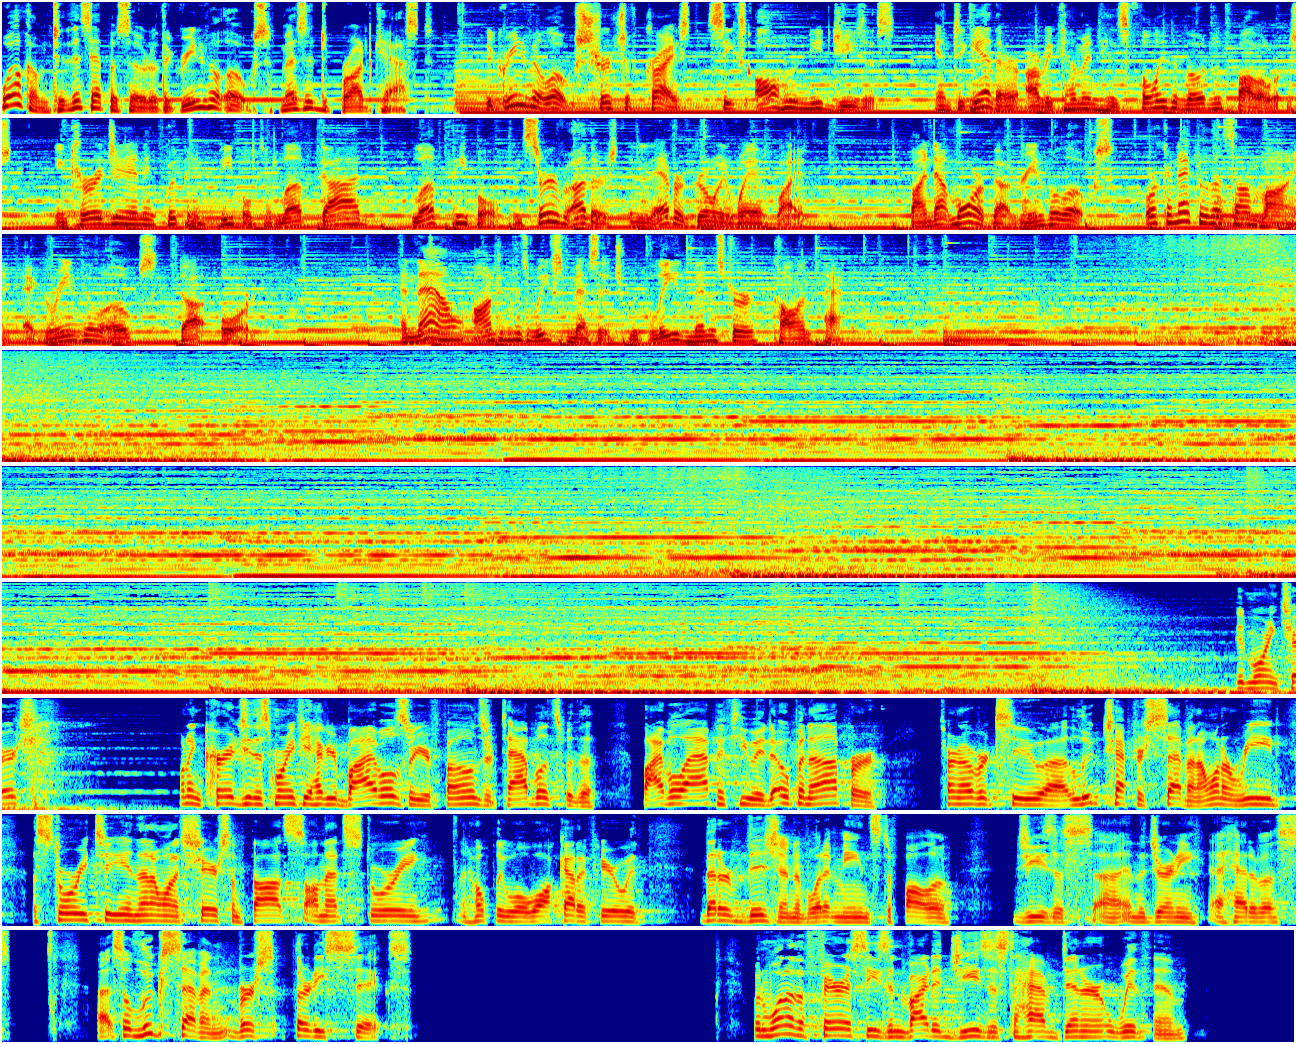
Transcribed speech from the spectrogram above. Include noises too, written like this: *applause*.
Welcome to this episode of the Greenville Oaks Message Broadcast. The Greenville Oaks Church of Christ seeks all who need Jesus, and together are becoming his fully devoted followers, encouraging and equipping people to love God, love people, and serve others in an ever growing way of life. Find out more about Greenville Oaks or connect with us online at greenvilleoaks.org. And now, on to this week's message with lead minister Colin Packer. Good morning, church. I want to encourage you this morning if you have your Bibles or your phones or tablets with a Bible app, if you would open up or turn over to uh, Luke chapter 7. I want to read a story to you and then I want to share some thoughts on that story. And hopefully, we'll walk out of here with better vision of what it means to follow Jesus uh, in the journey ahead of us. Uh, so, Luke 7, verse 36. When one of the Pharisees invited Jesus to have dinner with him,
